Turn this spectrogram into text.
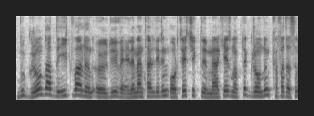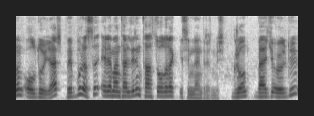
Bu Grond adlı ilk varlığın öldüğü ve elementallerin ortaya çıktığı merkez nokta Grond'un kafatasının olduğu yer ve burası elementallerin tahtı olarak isimlendirilmiş. Grond belki öldü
